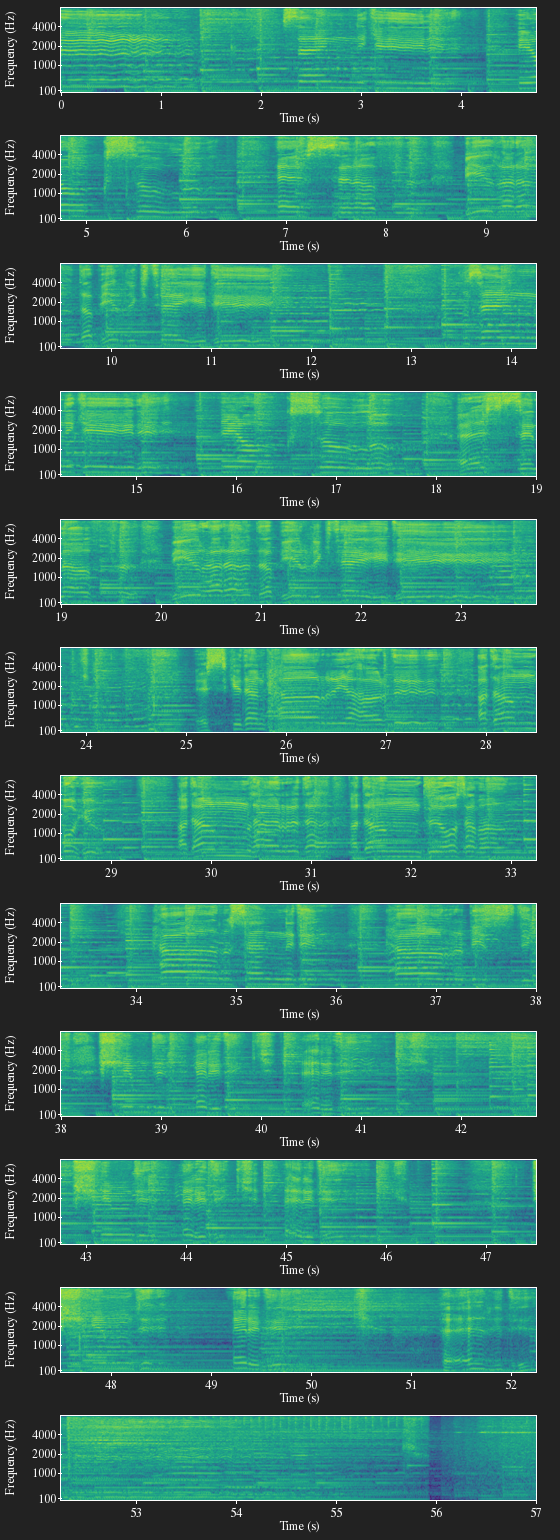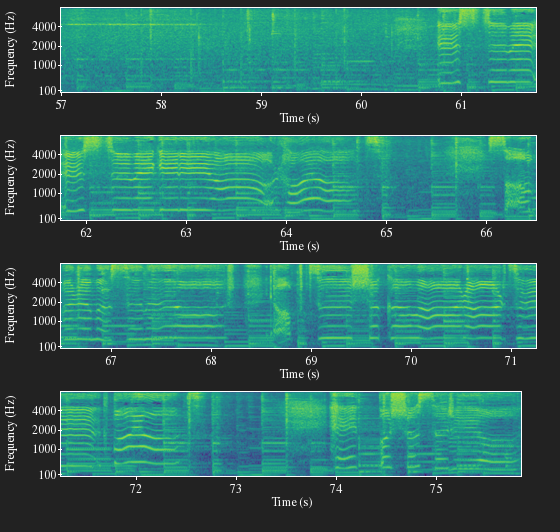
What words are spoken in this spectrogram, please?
Zenligini yoksulluğu esnafı Bir arada birlikteydik. Zenligini yoksulluğu esnafı bir arada birlikteydik Eskiden kar yağardı adam boyu. Adamlar da adamdı o zaman. Kar senledin, kar bizdik. Şimdi eridik, eridik. Şimdi eridik, eridik. Şimdi eridik, eridik Yaptığı şakalar artık bayat. Hep başa sarıyor.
